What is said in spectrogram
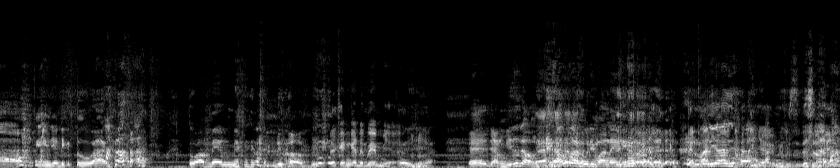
Pengen jadi ketua. Ketua BEM. Dua habis. Saya kan gak ada BEM ya. iya. Eh, jangan gitu dong. Tahuan gua di mana ini. Kan banyak, banyak universitas lain.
